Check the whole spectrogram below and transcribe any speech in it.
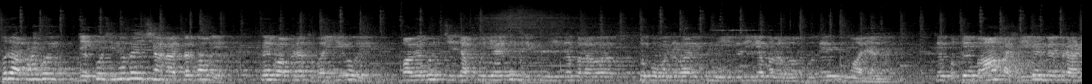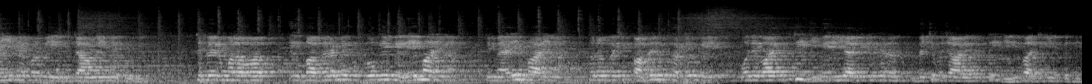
ਫਿਰ ਆਪਣੇ ਕੋਈ ਦੇਖੋ ਜੀ ਨਾ ਵੀ ਸਿਆਣਾ ਇੱਧਰ ਦਾ ਹੋਵੇ, ਫਿਰ ਬਾਬੇ ਨਾਲ ਖਵਾਈ ਹੋਵੇ। ਬਾਬੇ ਕੋਈ ਚੀਜ਼ ਆਪੂ ਜਾਏ ਤੇ ਮੇਰੀ ਕਮੀਜ਼ ਦਾ ਮਤਲਬ ਤੋਂ ਦੇ ਵਾਲੀ ਕਮੀਜ਼ ਜਿਹੜੀ ਆ, ਮਤਲਬ ਉਹਦੇ ਮਾਰਿਆ ਨਾ। ਤੇ ਅੱਗੇ ਬਾਹ ਕੱਟੀ ਗਈ ਮੈਂ ਪੁਰਾਣੀ ਮੇਰੇ ਕੋਲ ਵੀ ਜਾਵਾਂ ਮੇਰੇ ਕੋਲ ਤੇ ਫਿਰ ਮਤਲਬ ਇਹ ਬਾਬੇ ਨੇ ਮੇਰੇ ਕੋਲ ਕਹੋਗੇ ਮੇਰੇ ਮਾਰੀਆਂ, ਤੇ ਮੈਂ ਹੀ ਮਾਰੀਆਂ। ਫਿਰ ਉਹ ਵਿੱਚ ਕਾਫੀ ਲੋਕ ਇਕੱਠੇ ਹੋ ਗਏ। ਉਹਦੇ ਬਾਅਦ ਭਤੀਜੀ ਮੇਰੀ ਆ ਗਈ ਤੇ ਫਿਰ ਵਿੱਚ ਵਿਚਾਲੇ ਫਿਰ ਭਤੀਜੀ ਵੀ ਵੱਜ ਗਈ ਇੱਕ ਦੀ।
